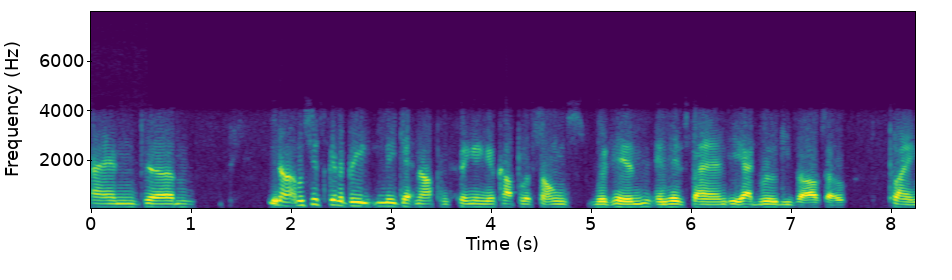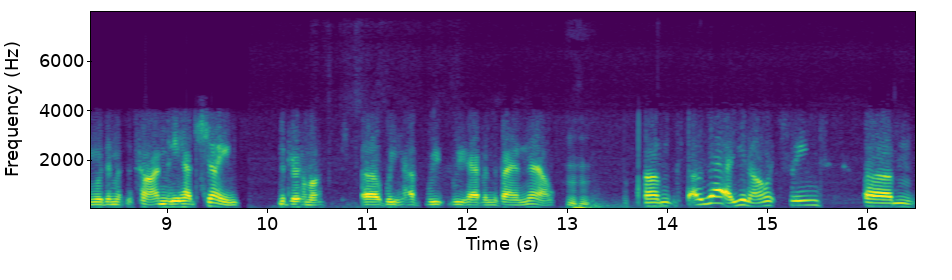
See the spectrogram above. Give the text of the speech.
and, um, you know, it was just going to be me getting up and singing a couple of songs with him in his band. He had Rudy Sarzo playing with him at the time, and he had Shane, the drummer. Uh, we have we, we have in the band now. Mm-hmm. Um, so yeah, you know, it seemed um,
